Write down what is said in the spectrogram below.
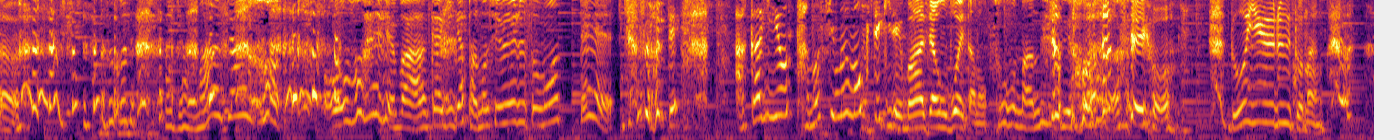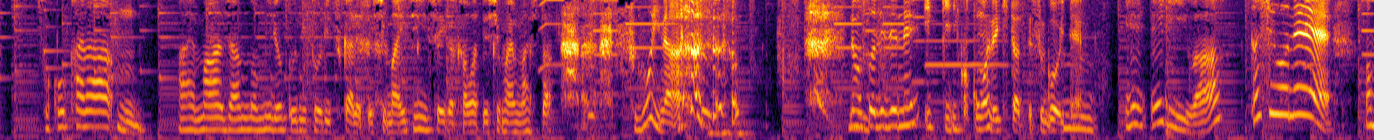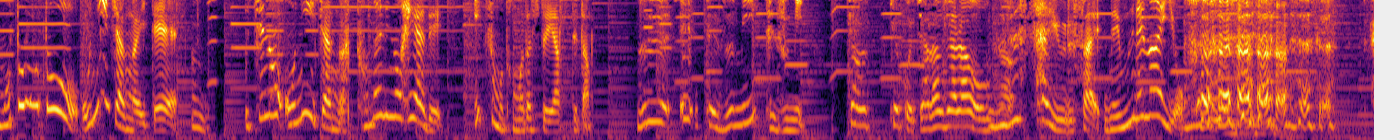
そこで、あ、じゃあ麻雀を覚えれば赤城が楽しめると思って、ちょっと待って。赤城を楽しむ目的で麻雀を覚えたの？そうなんですちょっよ。と待ってよ。どういうルートなん？そこから、うん。はい、麻雀の魅力に取り憑かれてしまい、人生が変わってしまいました。すごいな。でもそれでね、一気にここまで来たってすごいね。うんえ、エリーは？私はね、もともとお兄ちゃんがいて、うん。うちのお兄ちゃんが隣の部屋でいつも友達とやってたの。えーえ、手積み？手積み。じゃあ結構ジャラジャラう音が。るさいうるさい。眠れないよ。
